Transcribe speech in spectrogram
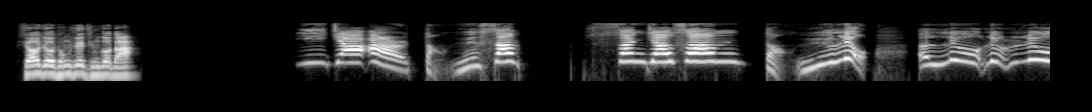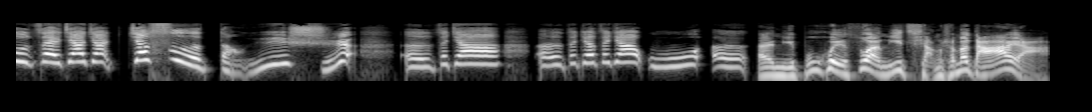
小九同学请作答。一加二等于三，三加三等于六。呃，六六六再加加加四等于十，呃，再加呃再加再加五，呃，哎，你不会算，你抢什么答呀？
